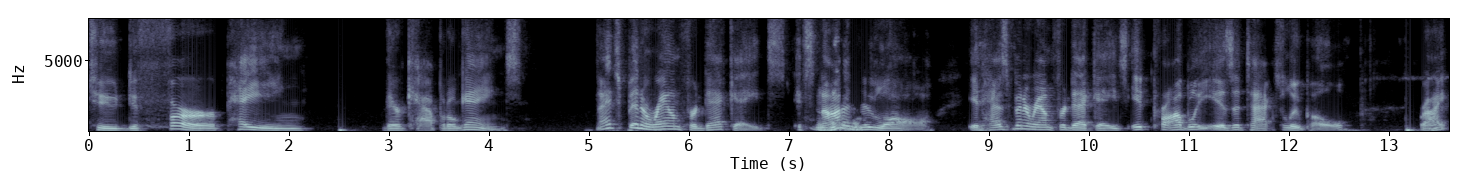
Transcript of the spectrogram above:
to defer paying their capital gains. That's been around for decades. It's not mm-hmm. a new law. It has been around for decades. It probably is a tax loophole, right?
